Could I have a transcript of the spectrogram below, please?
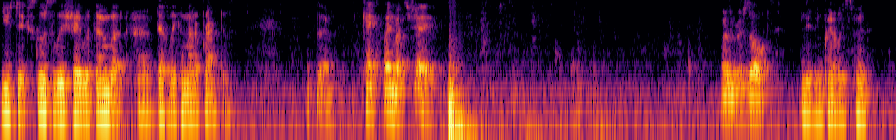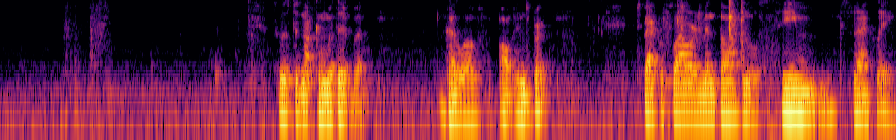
Used to exclusively shave with them, but I've definitely come out of practice. But, uh, can't complain about the shave. Or the results. It is incredibly smooth. So this did not come with it, but gotta love Alt Innsbruck. Tobacco flower and menthol. We will see exactly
